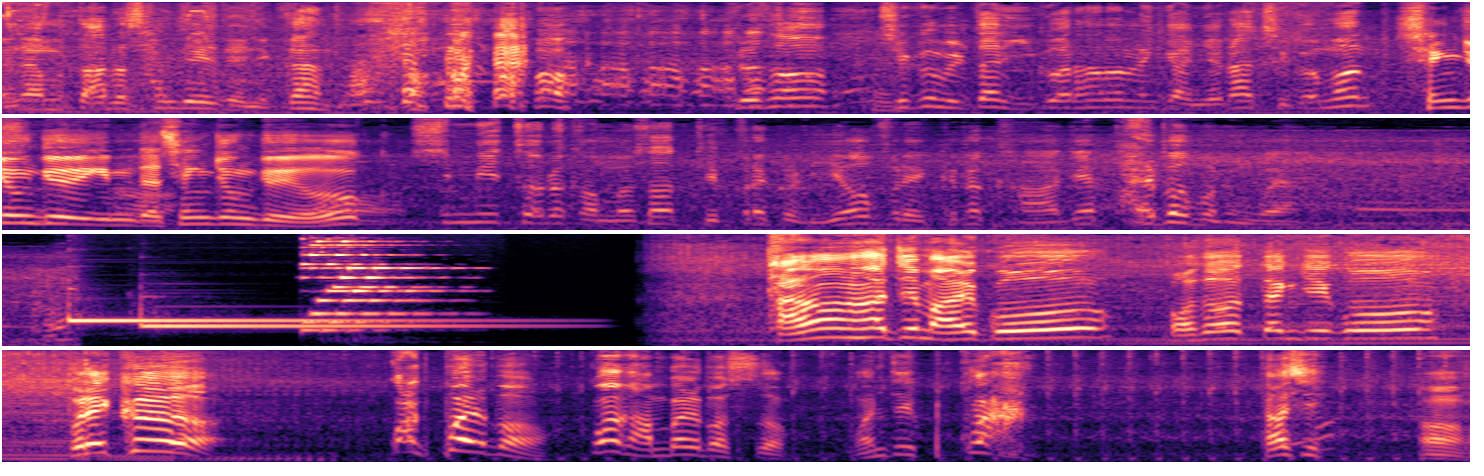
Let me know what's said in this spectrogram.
왜냐면 딸을 살려야 되니까. 그래서 지금 일단 이걸 하라는 게 아니라 지금은 생존 교육입니다. 어. 생존 교육. 어, 10m를 가면서 뒷브레이크, 리어 브레이크를 강하게 밟아보는 거야. 어? 당황하지 말고 벗어 당기고 브레이크 꽉 밟아. 꽉 안 밟았어. 완전 히 꽉. 다시. 어.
